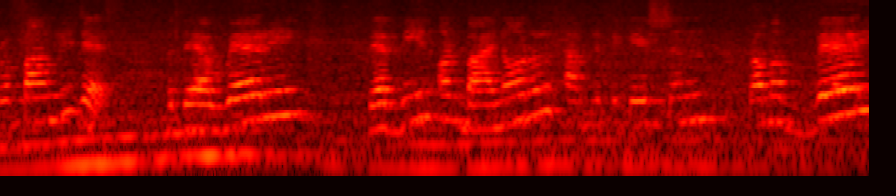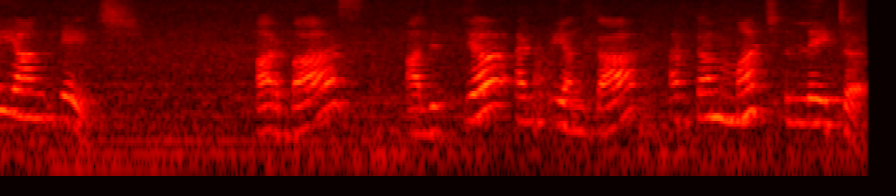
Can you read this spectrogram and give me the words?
profoundly deaf, but they are wearing, they have been on binaural amplification from a very young age. Arbaz, Aditya and Priyanka have come much later.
